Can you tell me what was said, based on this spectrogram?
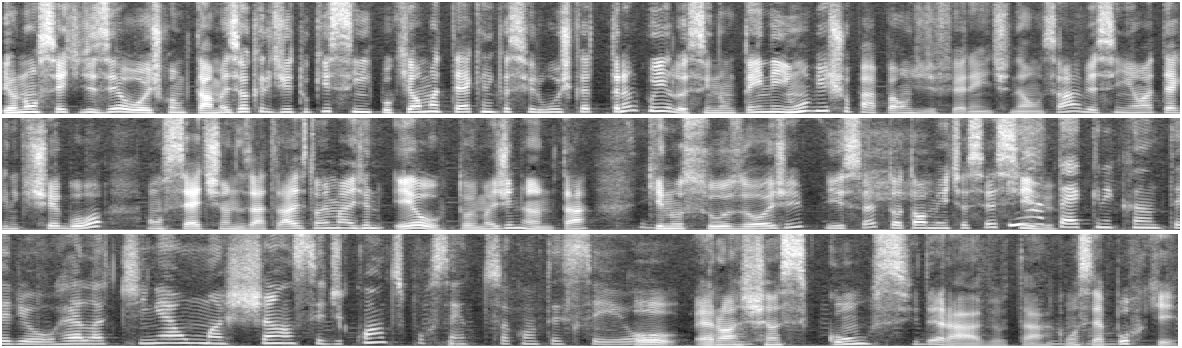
Eu não sei te dizer hoje como tá, mas eu acredito que sim, porque é uma técnica cirúrgica tranquila, assim, não tem nenhum bicho papão de diferente, não, sabe? Assim, é uma técnica que chegou há uns sete anos atrás, então eu imagino, eu tô imaginando, tá? Sim. Que no SUS hoje isso é totalmente acessível. E a técnica anterior, ela tinha uma chance de quantos por cento disso acontecer? Ou, oh, era uma chance considerável, tá? Uhum. Considerável. Por quê?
